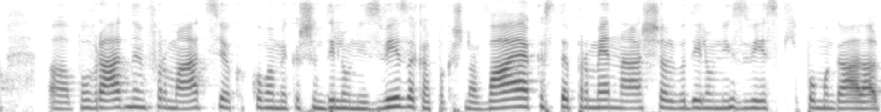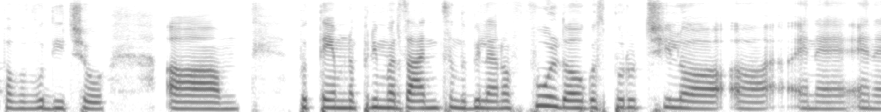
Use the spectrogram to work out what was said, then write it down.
uh, povratno informacijo, kako vam je kakšen delovni zvezek ali kakšna vaja, ki ste pri meni našli v delovnih zvezkih, pomagali ali pa v vodiču. Um, Potem, naprimer, zadnjič sem dobila eno full dolgo sporočilo uh, ene, ene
